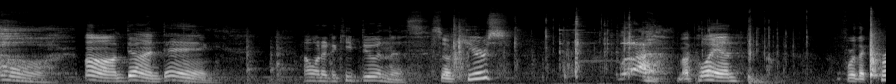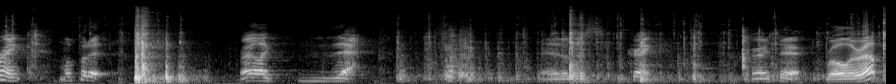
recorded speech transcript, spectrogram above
Oh, oh, I'm done. Dang. I wanted to keep doing this. So here's ah, my plan for the crank. I'm gonna put it right like that. And it'll just crank right there. Roll her up,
